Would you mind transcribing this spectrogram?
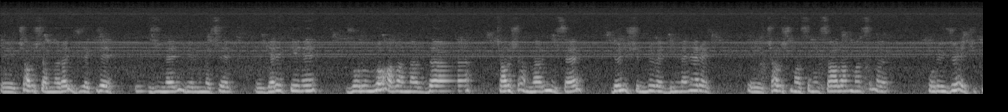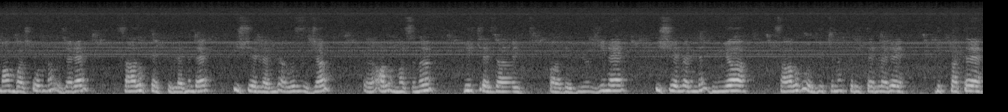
e, çalışanlara ücretli izinlerin verilmesi e, gerektiğini, zorunlu alanlarda çalışanların ise dönüşümlü ve dinlenerek e, çalışmasının sağlanmasını koruyucu ekipman başta olmak üzere sağlık tedbirlerinin de iş yerlerinde hızlıca e, alınmasını bir kez daha ifade ediyoruz. Yine iş yerlerinde Dünya Sağlık Örgütü'nün kriterleri dikkate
